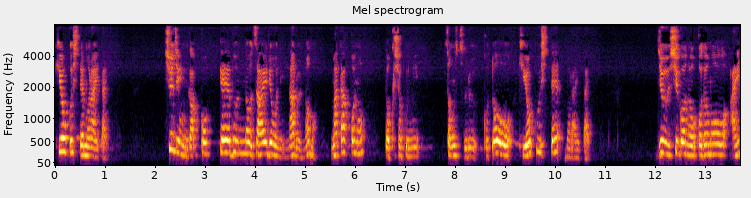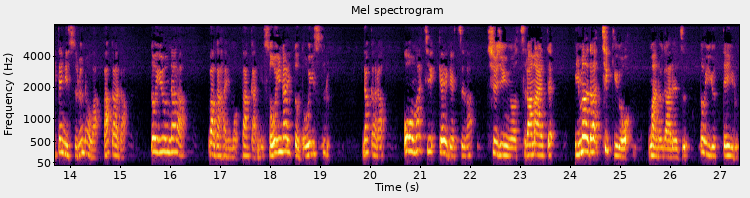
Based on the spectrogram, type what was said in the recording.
記憶してもらいたい。主人が滑稽文の材料になるのも、またこの特色に損することを記憶してもらいたい。十四五の子供を相手にするのはバカだというなら、我が輩もバカにそういないと同意する。だから、大町慶月は主人をつらまえて、いまだ地球を免れずと言っている。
